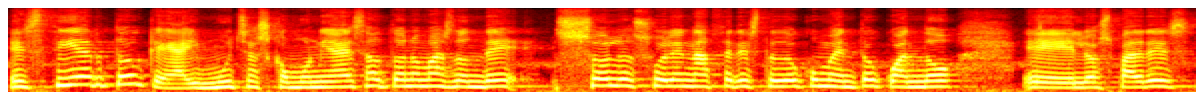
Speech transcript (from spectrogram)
Es cierto que hay muchas comunidades autónomas donde solo suelen hacer este documento cuando los padres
